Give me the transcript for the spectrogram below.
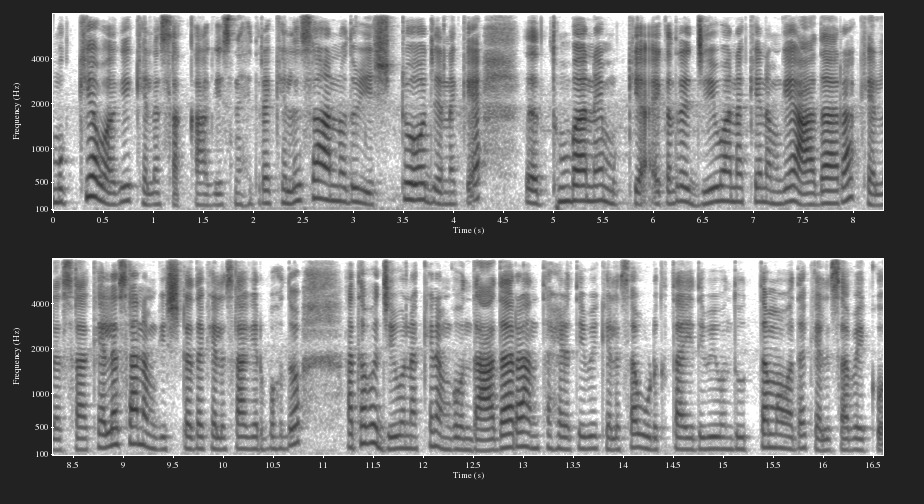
ಮುಖ್ಯವಾಗಿ ಕೆಲಸಕ್ಕಾಗಿ ಸ್ನೇಹಿತರೆ, ಕೆಲಸ ಅನ್ನೋದು ಎಷ್ಟೋ ಜನಕ್ಕೆ ತುಂಬಾ ಮುಖ್ಯ. ಯಾಕಂದರೆ ಜೀವನಕ್ಕೆ ನಮಗೆ ಆಧಾರ ಕೆಲಸ. ಕೆಲಸ ನಮ್ಗೆ ಇಷ್ಟದ ಕೆಲಸ ಆಗಿರಬಹುದು, ಅಥವಾ ಜೀವನಕ್ಕೆ ನಮ್ಗೆ ಒಂದು ಆಧಾರ ಅಂತ ಹೇಳ್ತೀವಿ. ಕೆಲಸ ಹುಡುಕ್ತಾ ಇದ್ದೀವಿ, ಒಂದು ಉತ್ತಮವಾದ ಕೆಲಸ ಬೇಕು.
